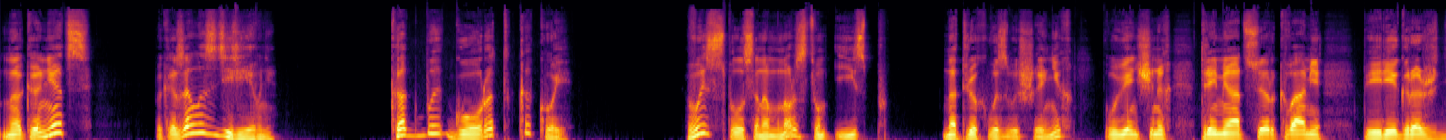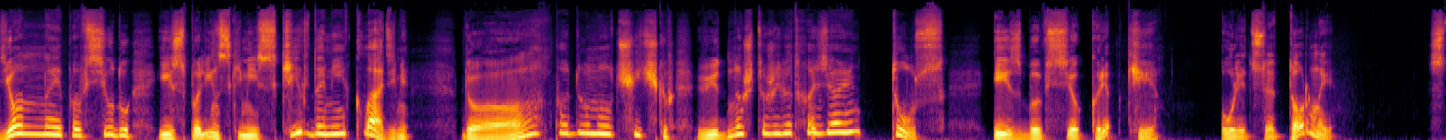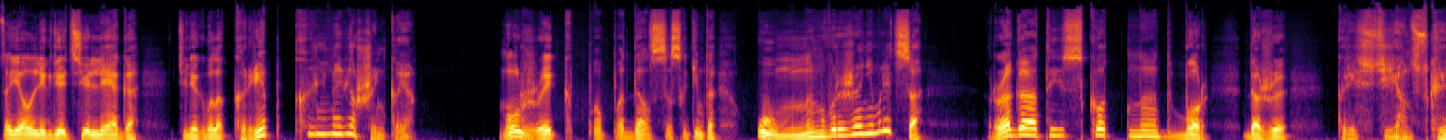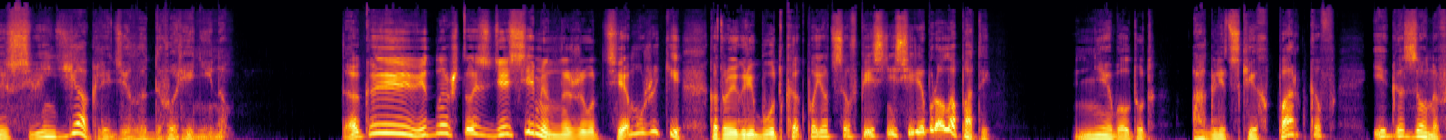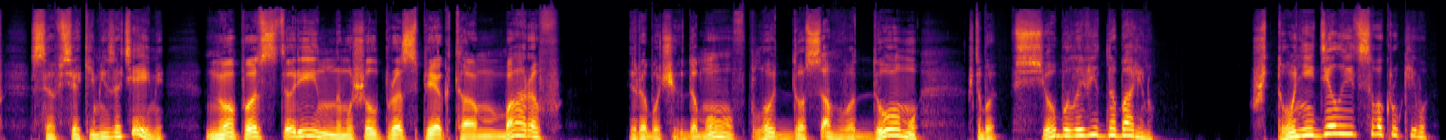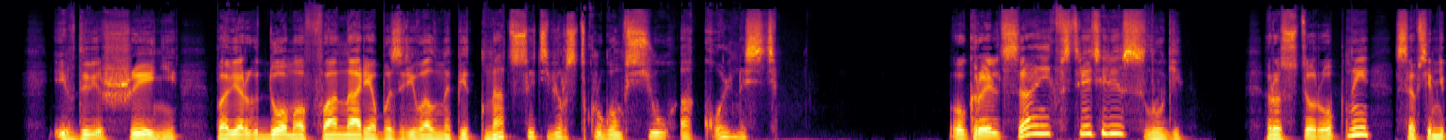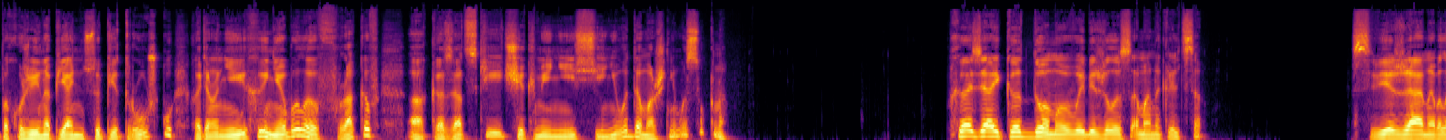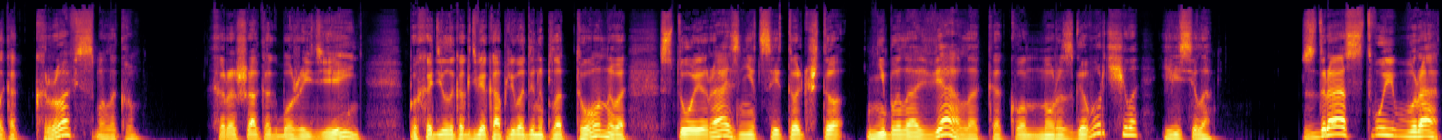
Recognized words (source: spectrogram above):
Наконец показалась деревня. Как бы город какой. Выспалась она множеством исп на трех возвышениях, увенчанных тремя церквами, перегражденная повсюду исполинскими скирдами и кладями. «Да, — подумал Чичиков, — видно, что живет хозяин туз. Избы все крепкие, улицы торные. Стоял ли где телега, телега была крепкая и навешенькая. Мужик попадался с каким-то умным выражением лица, рогатый скот на отбор, даже крестьянская свинья глядела дворянином. Так и видно, что здесь именно живут те мужики, которые гребут, как поется в песне «Серебро лопаты». Не был тут аглицких парков и газонов со всякими затеями, но по-старинному шел проспект амбаров и рабочих домов, вплоть до самого дому, чтобы все было видно барину. Что не делается вокруг его? И в довершении поверх дома фонарь обозревал на пятнадцать верст кругом всю окольность. У крыльца их встретили слуги. Расторопные, совсем не похожие на пьяницу Петрушку, хотя на них и не было фраков, а казацкие чекмени синего домашнего сукна. Хозяйка дома выбежала сама на крыльцо. Свежа она была, как кровь с молоком. Хороша, как божий день, походила, как две капли воды на Платонова, с той разницей только что не была вяла, как он, но разговорчива и весела. «Здравствуй, брат!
